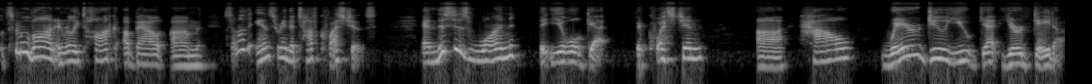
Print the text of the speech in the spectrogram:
let's move on and really talk about um, some of the answering the tough questions. And this is one that you will get. The question, uh, how, where do you get your data?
